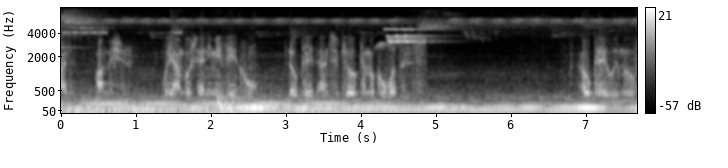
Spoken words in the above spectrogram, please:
Our mission. We ambush enemy vehicle. Locate and secure chemical weapons. Okay, we move.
